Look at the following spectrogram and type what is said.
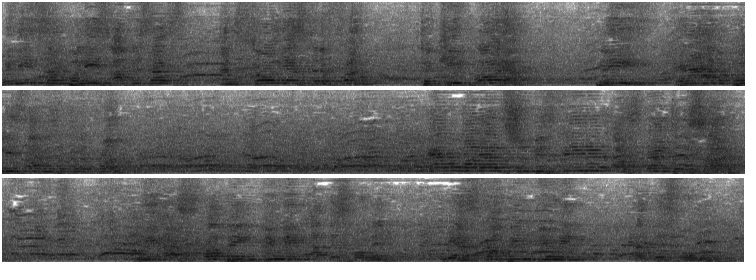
We need some police officers and soldiers to the front to keep order. Please, can I have a police officer to the front? Everyone else should be seated or stand to the side. We are stopping viewing at this moment. We are stopping viewing at this moment.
